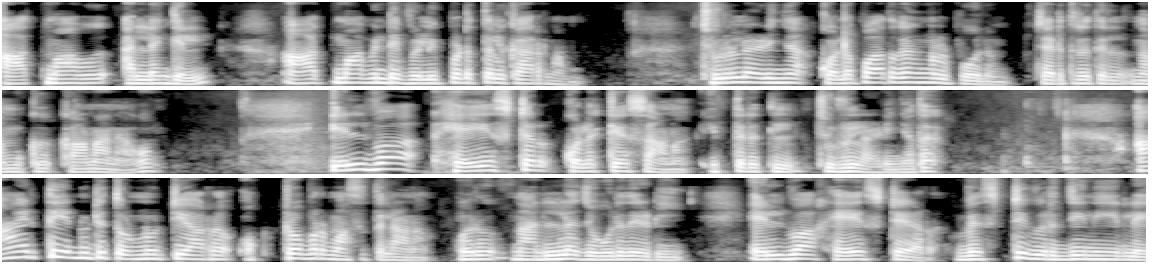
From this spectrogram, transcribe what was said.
ആത്മാവ് അല്ലെങ്കിൽ ആത്മാവിന്റെ വെളിപ്പെടുത്തൽ കാരണം ചുരുളഴിഞ്ഞ കൊലപാതകങ്ങൾ പോലും ചരിത്രത്തിൽ നമുക്ക് കാണാനാകും. എൽവ ഹേയസ്റ്റർ കൊലക്കേസാണ് ഇത്തരത്തിൽ ചുരുളഴിഞ്ഞത്. ആയിരത്തി എണ്ണൂറ്റി തൊണ്ണൂറ്റി ആറ് ഒക്ടോബർ മാസത്തിലാണ് ഒരു നല്ല ജോലി തേടി എൽവ ഹേസ്റ്റെയർ വെസ്റ്റ് വിർജീനിയയിലെ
